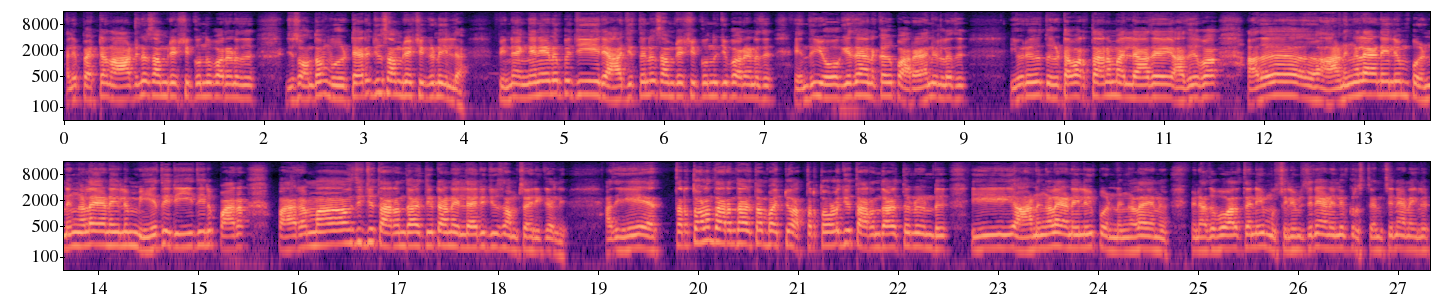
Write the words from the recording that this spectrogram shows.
അല്ലെങ്കിൽ പെറ്റ നാടിനെ സംരക്ഷിക്കുന്നു പറയണത്? ഇജ്ജ് സ്വന്തം വീട്ടുകാരെ ഇജ്ജ് സംരക്ഷിക്കണില്ല. പിന്നെ എങ്ങനെയാണ് ഇപ്പോൾ ഈ രാജ്യത്തിനെ സംരക്ഷിക്കുന്നു ഇജ്ജ് പറയണത്? എന്ത് യോഗ്യത എനിക്കത് പറയാനുള്ളത്? ഈ ഒരു തീട്ടവർത്താനം അല്ലാതെ അത് ഇപ്പോൾ അത് ആണുങ്ങളാണേലും ആണെങ്കിലും ഏത് രീതിയിൽ പര പരമാവധി തരം താഴ്ത്തിയിട്ടാണ് എല്ലാവരും സംസാരിക്കൽ. അത് ഈ എത്രത്തോളം തരം താഴ്ത്താൻ പറ്റുമോ അത്രത്തോളം ഈ തരം താഴ്ത്തുന്നുണ്ട് ഈ ആണുങ്ങളെ ആണെങ്കിലും പെണ്ണുങ്ങളെ ആണെങ്കിലും പിന്നെ അതുപോലെ തന്നെ ഈ മുസ്ലിംസിനെ ആണെങ്കിലും ക്രിസ്ത്യൻസിനെ ആണെങ്കിലും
